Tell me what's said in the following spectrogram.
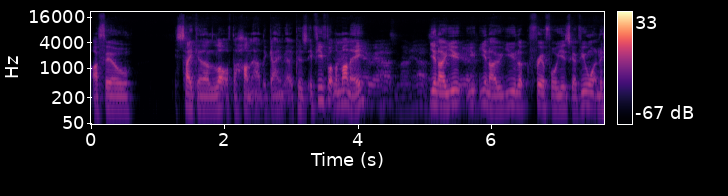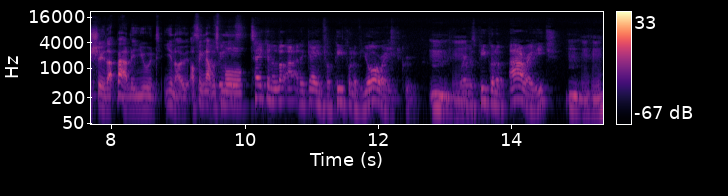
I feel it's taken a lot of the hunt out of the game because if you've got the money. Yeah, it has, man. It has. You know, you, Yeah. you you know, you look three or four years ago. If you wanted a shoe that badly, you would, you know. I think that was more. it's taken a lot out of the game for people of your age group. Mm. Whereas people of our age, Mm-hmm.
